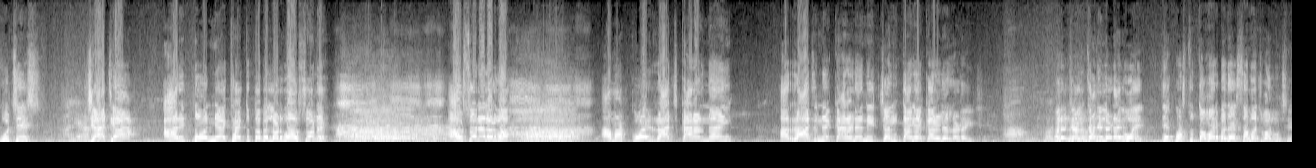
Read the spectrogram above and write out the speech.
પૂછીશ જ્યાં જ્યાં આ રીતનો અન્યાય થાય તો તમે લડવા આવશો ને? આવશો ને લડવા? આમાં કોઈ રાજકારણ નહીં. આ રાજને કારણે ની જનતાને કારણે લડાઈ છે. અને જનતાની લડાઈ હોય એક વસ્તુ તમારે બધાએ સમજવાનું છે.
